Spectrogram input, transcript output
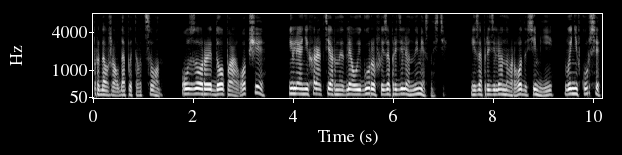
Продолжал допытываться он. «Узоры допа общие? Или они характерны для уйгуров из определенной местности? Из определенного рода, семьи? Вы не в курсе?»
